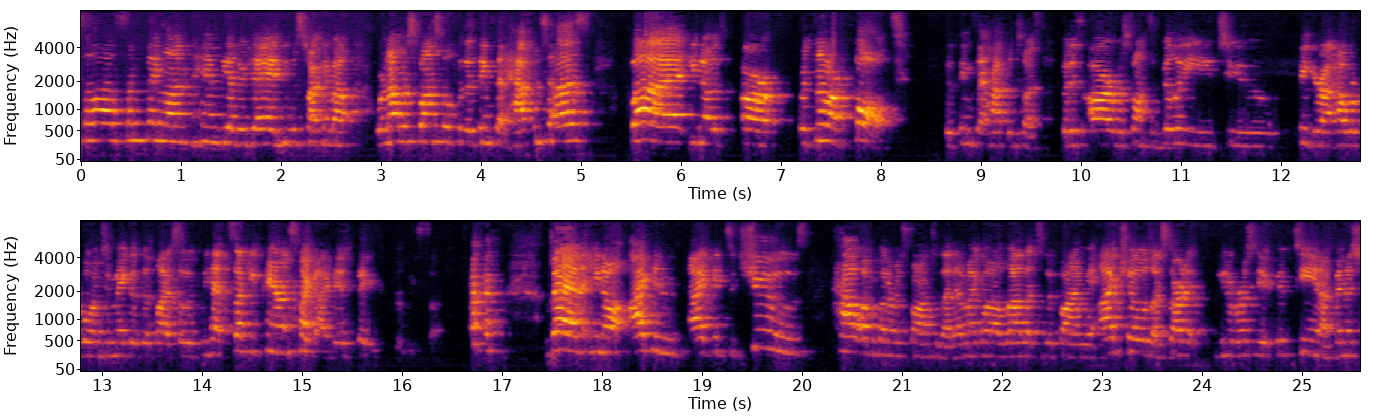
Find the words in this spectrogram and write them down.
saw something on him the other day, and he was talking about we're not responsible for the things that happen to us, but you know, it's our it's not our fault the things that happen to us, but it's our responsibility to figure out how we're going to make a good life. So if we had sucky parents like I did, they really suck. then you know, I can I get to choose how I'm going to respond to that. Am I going to allow that to define me? I chose. I started university at 15. I finished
